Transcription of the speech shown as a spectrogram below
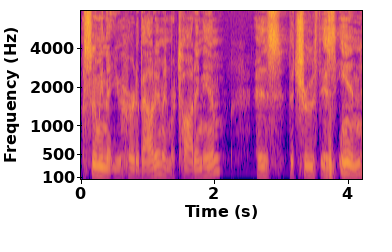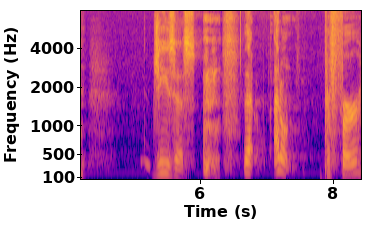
Assuming that you heard about him and were taught in him, as the truth is in Jesus. that I don't prefer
